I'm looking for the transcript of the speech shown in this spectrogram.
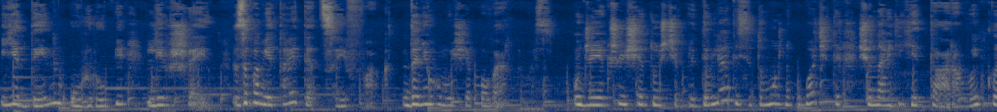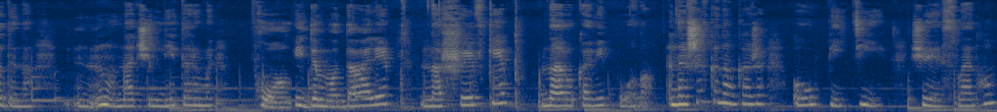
єдиним у групі лівшеїв. Запам'ятайте цей факт. До нього ми ще повернемось. Отже, якщо ще дужче придивлятися, то можна побачити, що навіть гітара викладена, ну, наче літерами Пол. Йдемо далі. Нашивки на рукаві пола. Нашивка нам каже OPD, що є сленгом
